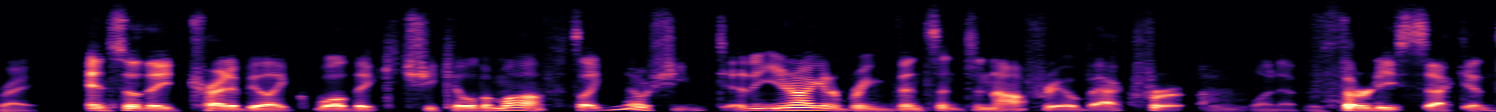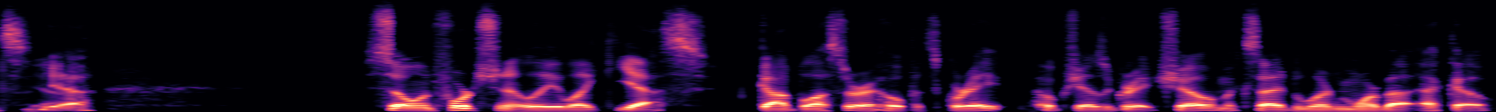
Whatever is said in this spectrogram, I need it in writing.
Right. And so they try to be like, well, they she killed him off. It's like, no, she didn't. You're not gonna bring Vincent D'Onofrio back for One episode. 30 seconds. Yeah. Yeah. So unfortunately, like, yes, God bless her. I hope it's great. Hope she has a great show. I'm excited to learn more about Echo.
